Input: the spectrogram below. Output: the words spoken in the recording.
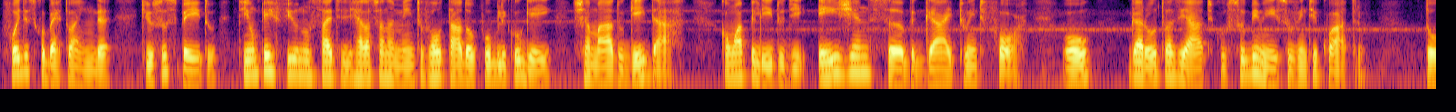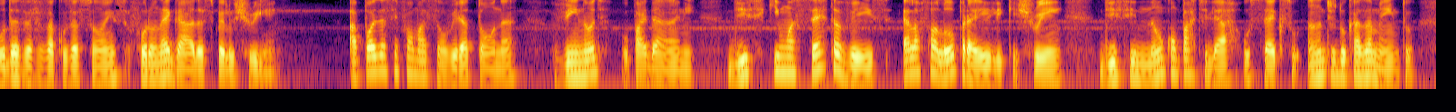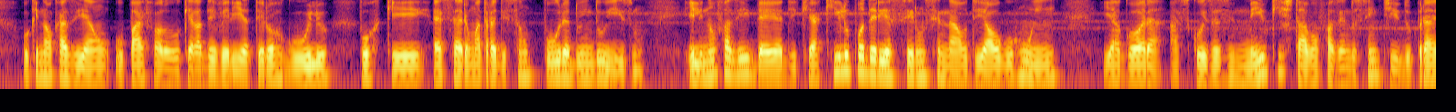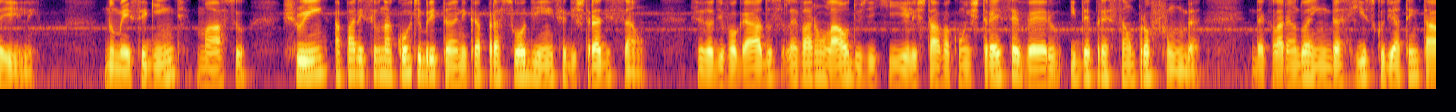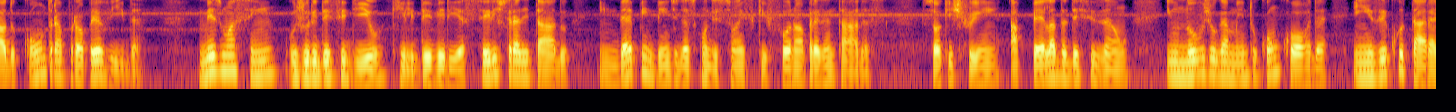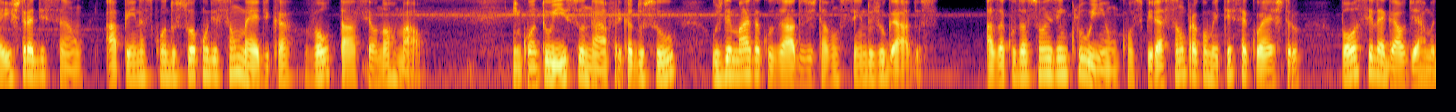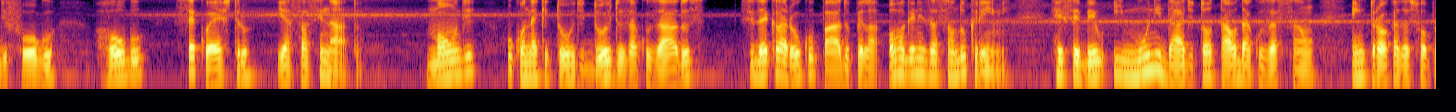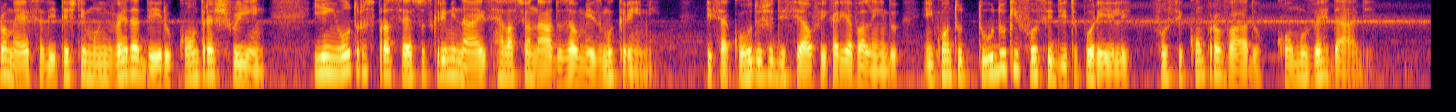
Foi descoberto ainda que o suspeito tinha um perfil no site de relacionamento voltado ao público gay chamado Gaydar, com o apelido de Asian Sub Guy 24 ou Garoto Asiático Submisso 24. Todas essas acusações foram negadas pelo Shreen. Após essa informação vir à tona, Vinod, o pai da Anne, disse que uma certa vez ela falou para ele que Shreen disse não compartilhar o sexo antes do casamento, o que na ocasião o pai falou que ela deveria ter orgulho porque essa era uma tradição pura do hinduísmo. Ele não fazia ideia de que aquilo poderia ser um sinal de algo ruim e agora as coisas meio que estavam fazendo sentido para ele. No mês seguinte, março, Shreen apareceu na corte britânica para sua audiência de extradição. Seus advogados levaram laudos de que ele estava com estresse severo e depressão profunda, declarando ainda risco de atentado contra a própria vida. Mesmo assim, o júri decidiu que ele deveria ser extraditado, independente das condições que foram apresentadas. Só que Shreen apela da decisão e um novo julgamento concorda em executar a extradição apenas quando sua condição médica voltasse ao normal. Enquanto isso, na África do Sul, os demais acusados estavam sendo julgados. As acusações incluíam conspiração para cometer sequestro, posse ilegal de arma de fogo, roubo, sequestro e assassinato. Monde, o conector de dois dos acusados, se declarou culpado pela organização do crime, recebeu imunidade total da acusação em troca da sua promessa de testemunho verdadeiro contra Shreen e em outros processos criminais relacionados ao mesmo crime. Esse acordo judicial ficaria valendo enquanto tudo o que fosse dito por ele fosse comprovado como verdade.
